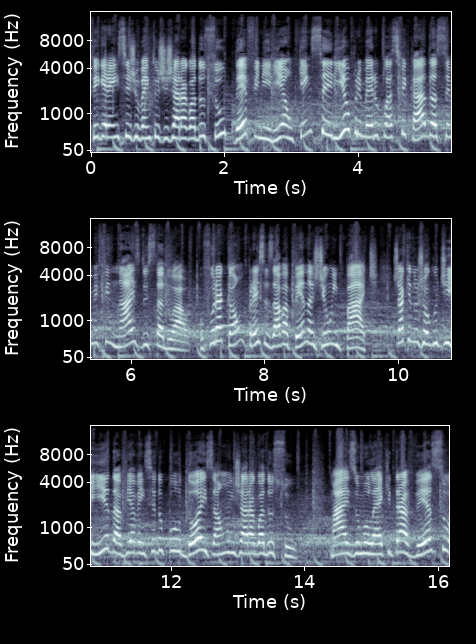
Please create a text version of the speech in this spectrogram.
Figueirense e Juventus de Jaraguá do Sul definiriam quem seria o primeiro classificado às semifinais do estadual. O Furacão precisava apenas de um empate, já que no jogo de ida havia vencido por 2 a 1 em Jaraguá do Sul. Mas o moleque travesso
